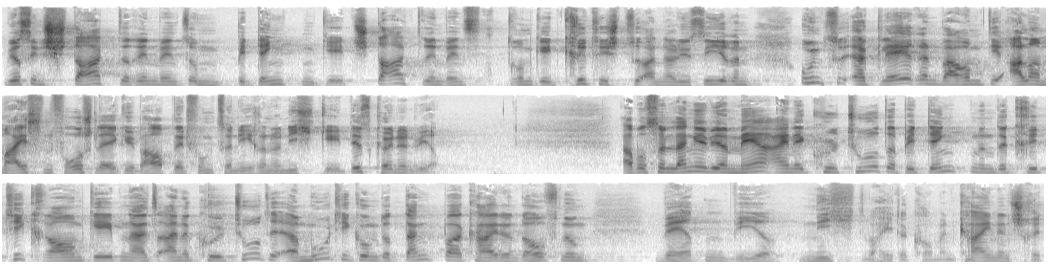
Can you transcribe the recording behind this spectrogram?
Wir sind stark darin, wenn es um Bedenken geht, stark darin, wenn es darum geht, kritisch zu analysieren und zu erklären, warum die allermeisten Vorschläge überhaupt nicht funktionieren und nicht gehen. Das können wir. Aber solange wir mehr eine Kultur der Bedenken und der Kritik Raum geben als eine Kultur der Ermutigung, der Dankbarkeit und der Hoffnung, werden wir nicht weiterkommen, keinen Schritt.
